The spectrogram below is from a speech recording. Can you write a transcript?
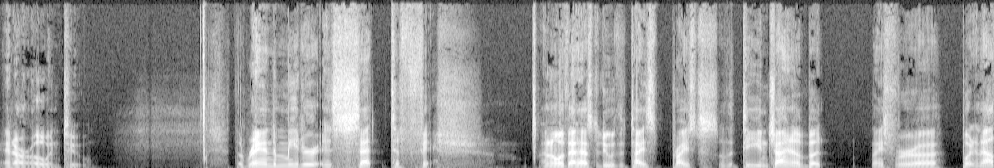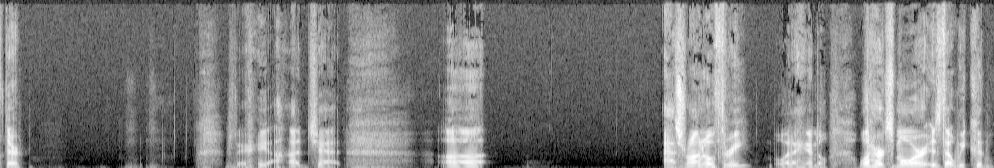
and are 0 2. The random meter is set to fish. I don't know what that has to do with the price of the tea in China, but thanks for uh, putting it out there. Very odd chat. Uh, Asron03, what a handle. What hurts more is that we could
